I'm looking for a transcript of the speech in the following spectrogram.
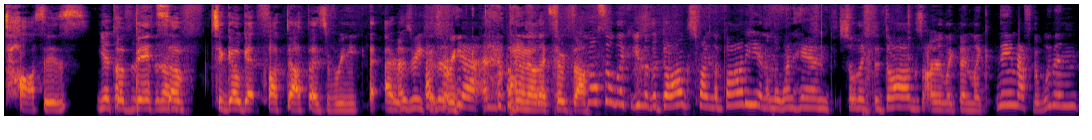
tosses yeah, the bits it of to go get fucked up as re as Reek, as Reek. yeah, and but I don't know. That's so But dumb. also, like you know, the dogs find the body, and on the one hand, so like the dogs are like then like named after the women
